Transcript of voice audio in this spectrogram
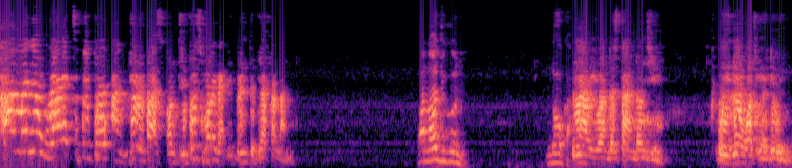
how many white people and Yorubas contribute money that they bring to Biafra land? Well, not you no. Now you understand, don't you? We know what we are doing.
